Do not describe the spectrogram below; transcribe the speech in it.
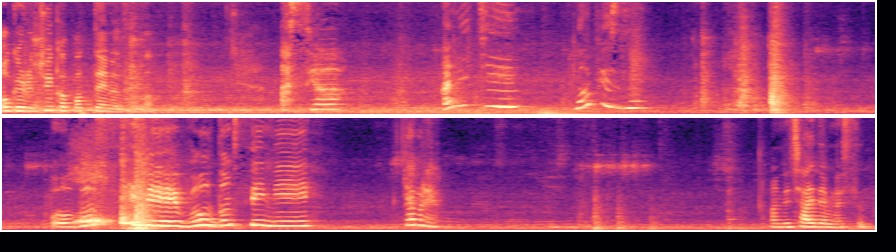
O görüntüyü kapattı en azından. Asya. Anneciğim. Ne yapıyorsun? Buldum seni. Buldum seni. Gel buraya. Anne çay demlesin.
